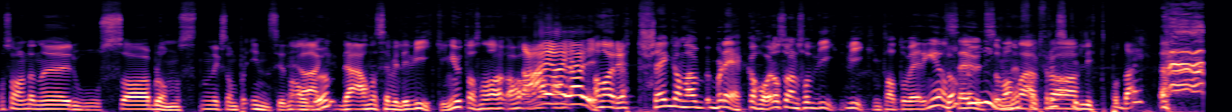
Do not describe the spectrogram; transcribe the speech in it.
og så har han denne rosa blomsten liksom på innsiden av albuen. det er, han ser veldig viking ut. Altså, han, har, han, ei, ei, ei. Han, har rødt skjegg, han har bleke hår, og så har han sånn vik, vikingtatoveringer. Han ser ut som han ligner er fra faktisk litt på deg.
